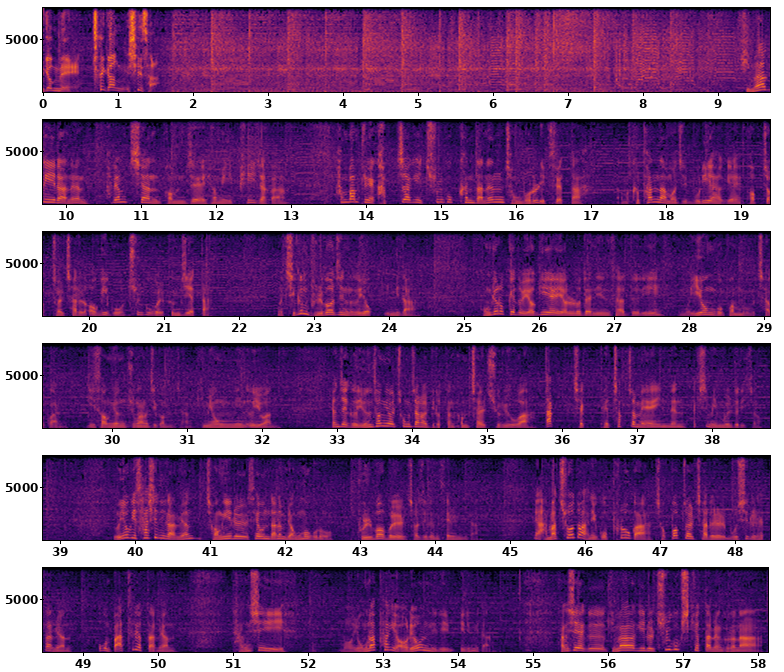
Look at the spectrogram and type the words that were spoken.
김경래 최강 시사. 김학의라는 파렴치한 범죄 혐의 피의자가 한밤중에 갑자기 출국한다는 정보를 입수했다. 아마 급한 나머지 무리하게 법적 절차를 어기고 출국을 금지했다. 뭐 지금 불거진 의혹입니다. 공교롭게도 여기에 연루된 인사들이 뭐 이용구 법무부 차관, 이성윤 중앙지검장, 김용민 의원, 현재 그 윤석열 총장을 비롯한 검찰 주류와 딱 대척점에 있는 핵심 인물들이죠. 의혹이 사실이라면 정의를 세운다는 명목으로 불법을 저지른 셈입니다. 아마추어도 아니고 프로가 적법 절차를 무시를 했다면 혹은 빠뜨렸다면 당시 뭐 용납하기 어려운 일입니다. 당시에 그 김학의를 출국시켰다면 그러나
